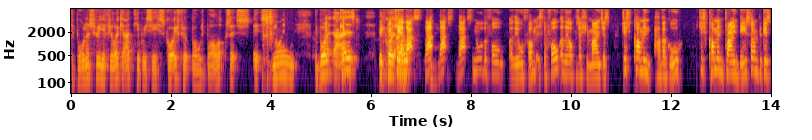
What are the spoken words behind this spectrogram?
the bonus way, if you look at that table, you say Scottish football's bollocks. It's it's knowing the bonus it is because yeah, that's that that's that's no the fault of the old firm. It's the fault of the opposition managers. Just come and have a go. Just come and try and do something because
